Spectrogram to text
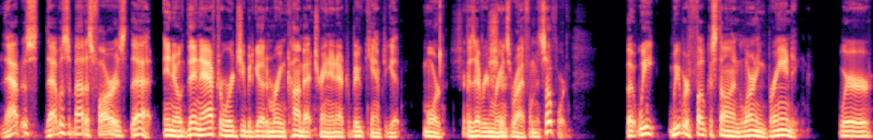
That was that was about as far as that. You know, then afterwards you would go to Marine combat training after boot camp to get more because every Marine's a rifleman and so forth. But we we were focused on learning branding, where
